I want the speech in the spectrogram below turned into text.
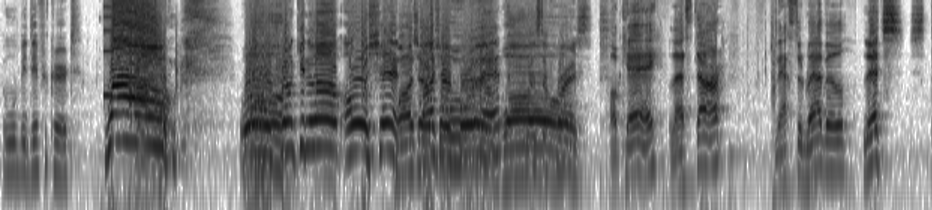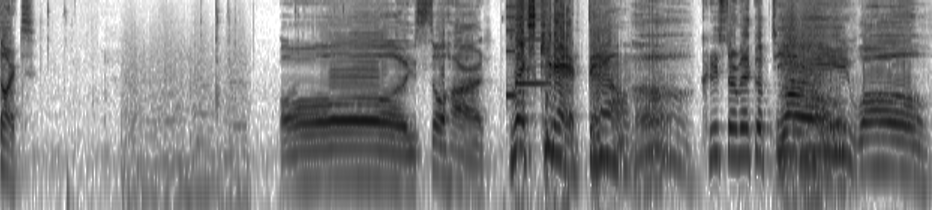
It will be difficult. Wow! Whoa, Whoa. Drunk in Love! Oh shit! Washer Washer Foreman. Foreman was the first. Okay, let's start. Next level. Let's start. Oh, it's so hard. Black Skinhead! Damn! Oh crystal Makeup TV. Whoa.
